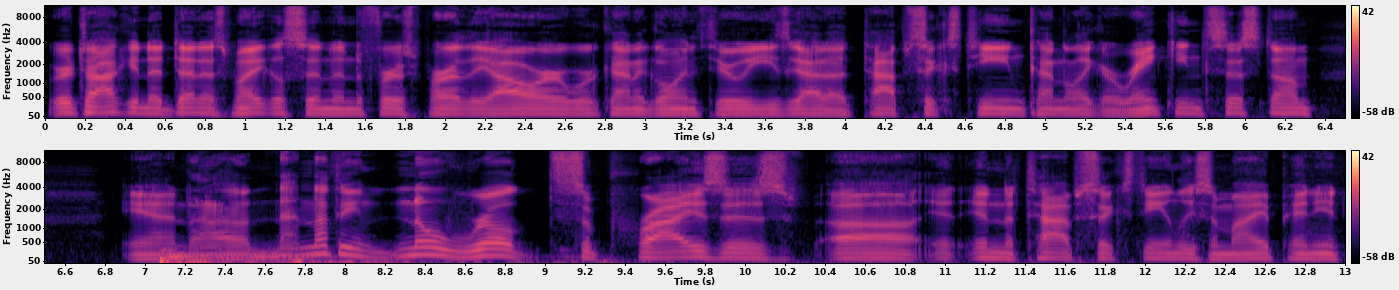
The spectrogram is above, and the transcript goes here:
We were talking to Dennis Michelson in the first part of the hour. We're kind of going through. He's got a top sixteen, kind of like a ranking system, and uh, n- nothing, no real surprises uh, in, in the top sixteen, at least in my opinion.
